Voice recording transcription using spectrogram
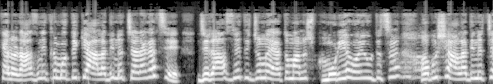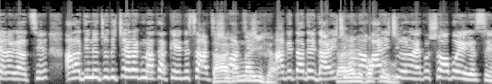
কেন রাজনীতির মধ্যে কি আলাদিনের চেরাগ গেছে যে রাজনীতির জন্য এত মানুষ মরিয়া হয়ে উঠেছে অবশ্যই আলাদিনের চেরাগ আছে। আলাদিনের যদি চেরাগ না থাকে আগে তাদের গাড়ি ছিল না বাড়ি ছিল না এখন সব হয়ে গেছে।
